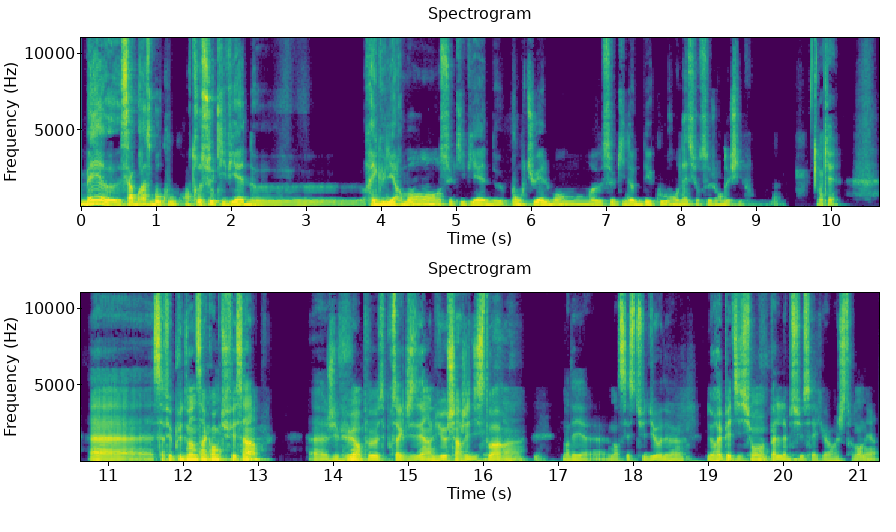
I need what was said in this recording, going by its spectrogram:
mais euh, ça brasse beaucoup entre ceux qui viennent euh, régulièrement, ceux qui viennent ponctuellement, euh, ceux qui donnent des cours. On est sur ce genre de chiffres. Ok. ça fait plus de 25 ans que tu fais ça. J'ai vu un peu, c'est pour ça que je disais un lieu chargé d'histoire dans, des, dans ces studios de, de répétition, pas le lapsus avec l'enregistrement d'ailleurs.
